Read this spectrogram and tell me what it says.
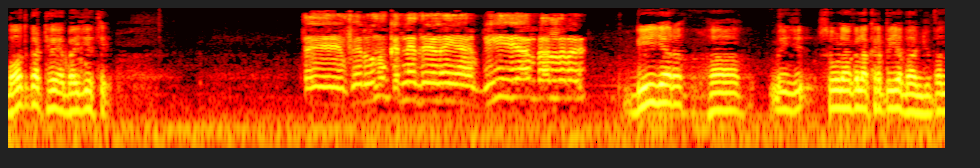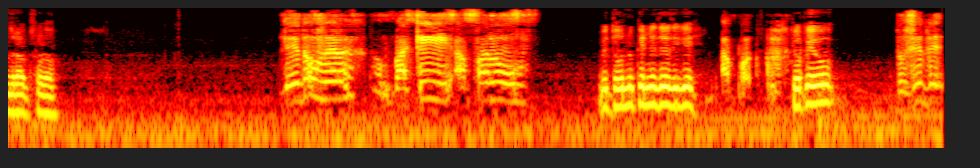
ਬਹੁਤ ਇਕੱਠੇ ਹੋਇਆ ਬਾਈ ਜੀ ਇੱਥੇ। ਤੇ ਫਿਰ ਉਹਨੂੰ ਕਿੰਨੇ ਦੇਣੇ ਆ? 20000 ਡਾਲਰ? 20000 ਹਾਂ। ਵੀ ਜੀ 16 ਕੁ ਲੱਖ ਰੁਪਈਆ ਬਣ ਜੂ 15 16 ਦੇ ਦਿਓ ਫਿਰ। ਬਾਕੀ ਆਪਾਂ ਨੂੰ ਵੀ ਤੁਹਾਨੂੰ ਕਿੰਨੇ ਦੇ ਦਈਏ? ਆਪਾਂ ਕਿਉਂਕਿ ਉਹ ਤੁਸੀਂ ਦੇ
